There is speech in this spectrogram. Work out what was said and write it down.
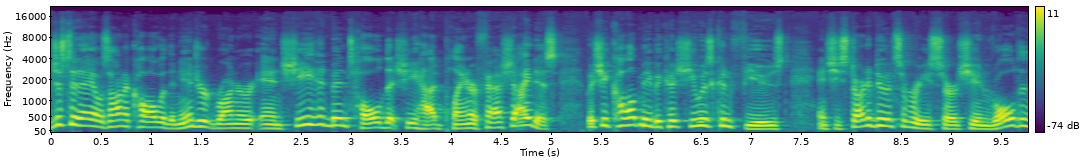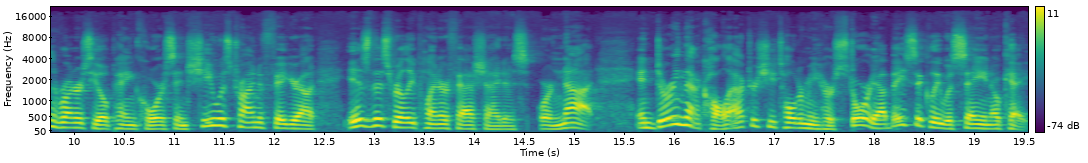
Just today, I was on a call with an injured runner, and she had been told that she had plantar fasciitis. But she called me because she was confused and she started doing some research. She enrolled in the Runner's Heel Pain course, and she was trying to figure out is this really plantar fasciitis or not? And during that call, after she told me her story, I basically was saying, okay,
